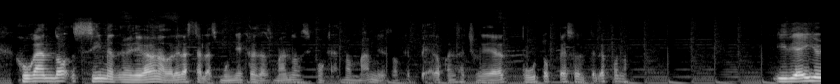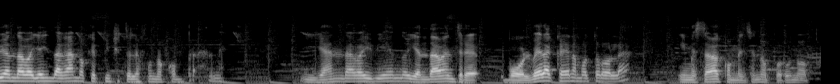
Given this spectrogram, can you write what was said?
jugando, sí me, llegaron a doler hasta las muñecas, las manos, así como que ah, no mames, no, qué pedo con esa chingada, era el puto peso del teléfono. Y de ahí yo ya andaba ya indagando qué pinche teléfono comprarme. Y ya andaba ahí viendo y andaba entre volver a caer a Motorola y me estaba convenciendo por un Oppo.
